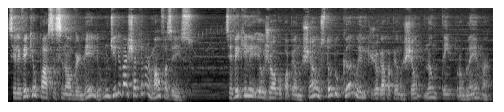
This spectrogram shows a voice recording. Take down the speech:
Se ele vê que eu passo esse sinal vermelho, um dia ele vai achar que é normal fazer isso. Você vê que ele, eu jogo o papel no chão, estou educando ele que jogar papel no chão não tem problema.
